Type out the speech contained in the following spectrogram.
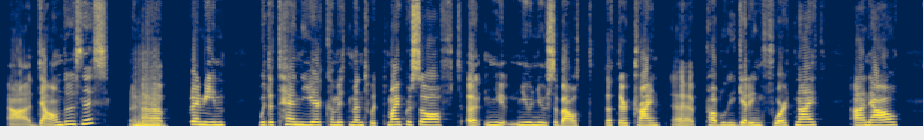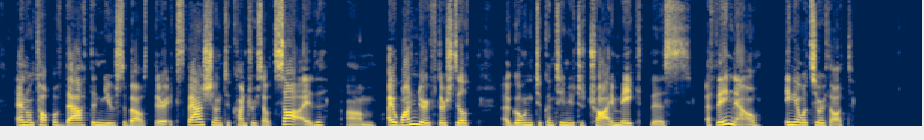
uh, down the business. Uh, but I mean, with a 10 year commitment with Microsoft, uh, new, new news about that they're trying, uh, probably getting Fortnite uh, now. And on top of that, the news about their expansion to countries outside. Um, I wonder if they're still uh, going to continue to try make this a thing now. Inge, what's your thought?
